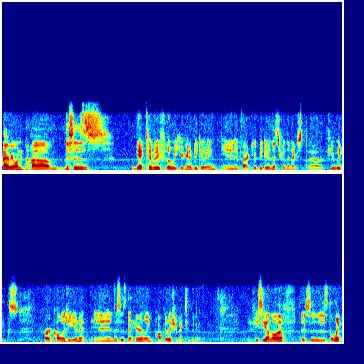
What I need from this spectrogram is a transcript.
hi everyone. Um, this is the activity for the week you're going to be doing, and in fact, you'll be doing this for the next uh, few weeks for our ecology unit, and this is the hare lynx population activity. If you see on the left, this is the lynx.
